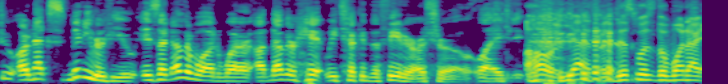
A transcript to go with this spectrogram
to our next mini review is another one where another hit we took in the theater, Arturo. Like, Oh yes, and this was the one I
